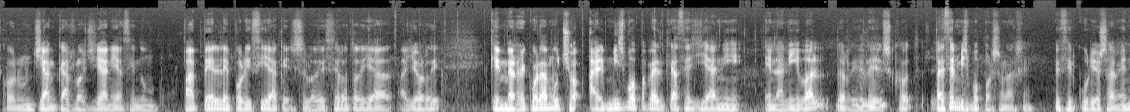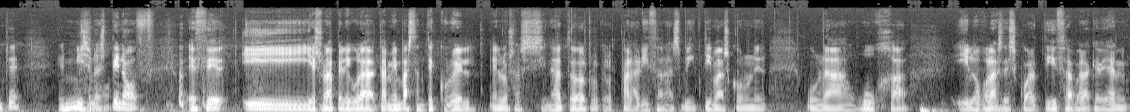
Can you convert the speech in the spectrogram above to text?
con un Giancarlo Gianni haciendo un papel de policía, que se lo dice el otro día a Jordi, que me recuerda mucho al mismo papel que hace Gianni en Aníbal, de Ridley Scott. Parece el mismo personaje, es decir, curiosamente, el Es un spin-off. Es decir, y es una película también bastante cruel en los asesinatos, porque paraliza a las víctimas con un- una aguja y luego las descuartiza para que vean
